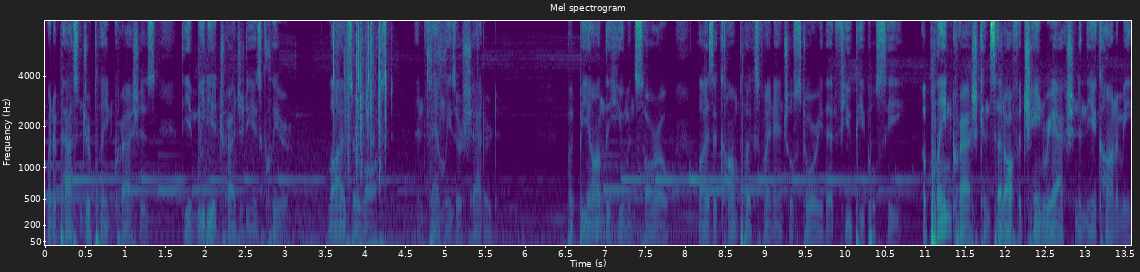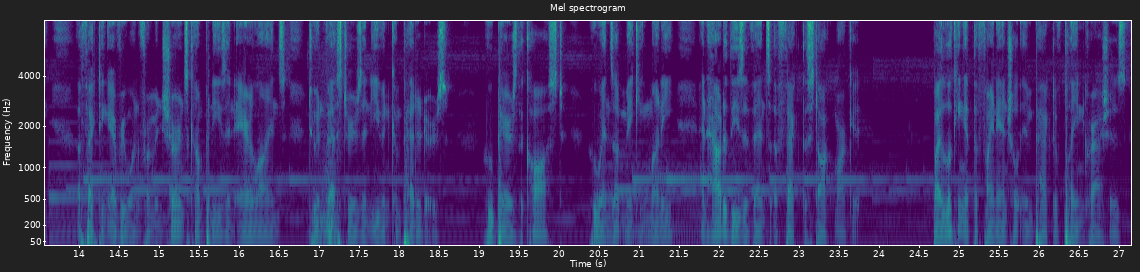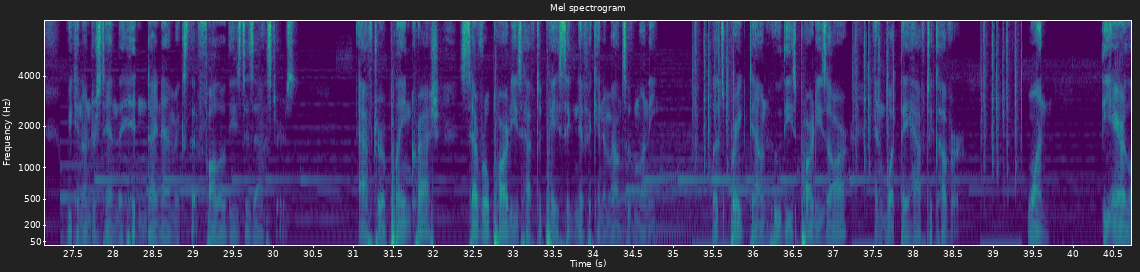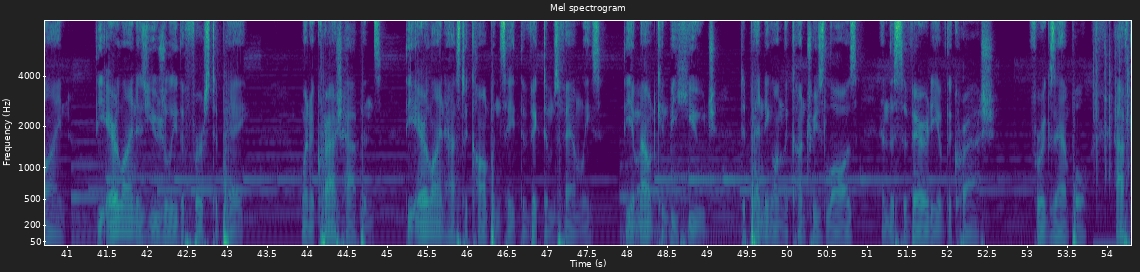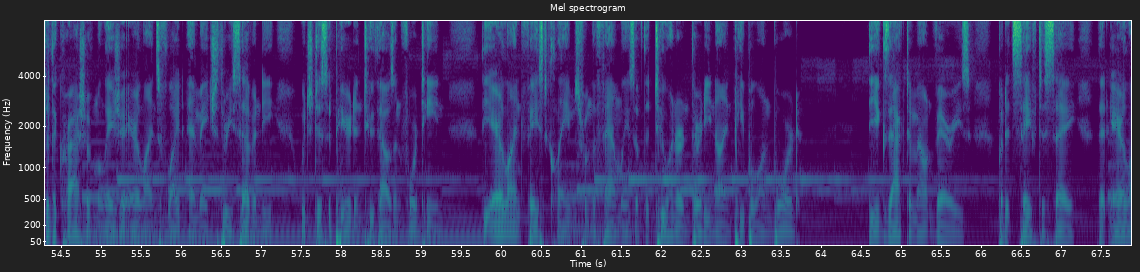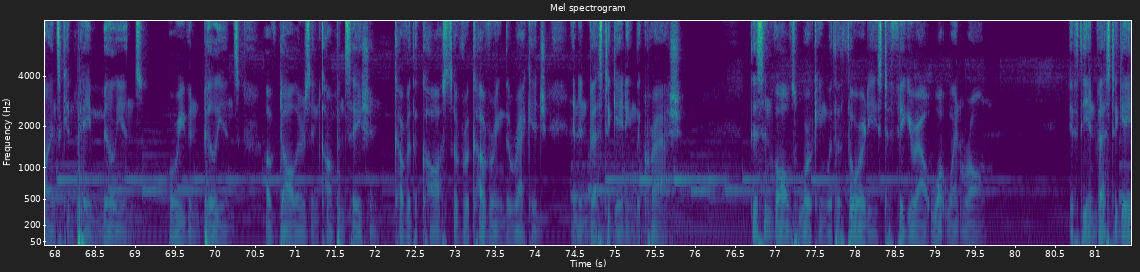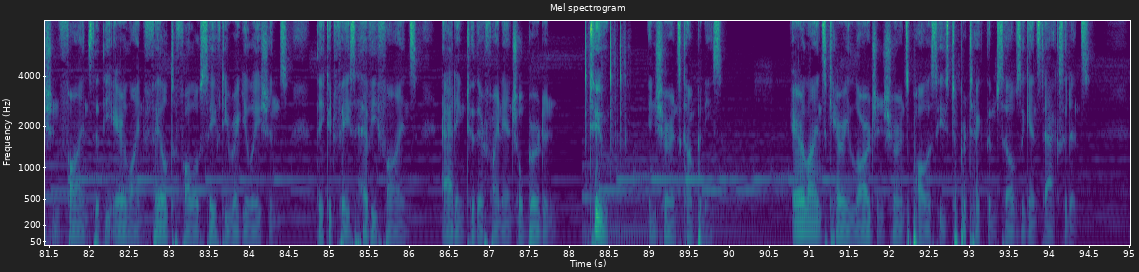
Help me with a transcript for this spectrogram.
When a passenger plane crashes, the immediate tragedy is clear. Lives are lost, and families are shattered. But beyond the human sorrow lies a complex financial story that few people see. A plane crash can set off a chain reaction in the economy, affecting everyone from insurance companies and airlines to investors and even competitors. Who bears the cost? Who ends up making money? And how do these events affect the stock market? By looking at the financial impact of plane crashes, we can understand the hidden dynamics that follow these disasters. After a plane crash, several parties have to pay significant amounts of money. Let's break down who these parties are and what they have to cover. 1. The airline. The airline is usually the first to pay. When a crash happens, the airline has to compensate the victims' families. The amount can be huge, depending on the country's laws and the severity of the crash. For example, after the crash of Malaysia Airlines flight MH370, which disappeared in 2014, the airline faced claims from the families of the 239 people on board. The exact amount varies, but it's safe to say that airlines can pay millions, or even billions, of dollars in compensation cover the costs of recovering the wreckage and investigating the crash. This involves working with authorities to figure out what went wrong. If the investigation finds that the airline failed to follow safety regulations, they could face heavy fines, adding to their financial burden. 2. Insurance companies. Airlines carry large insurance policies to protect themselves against accidents.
